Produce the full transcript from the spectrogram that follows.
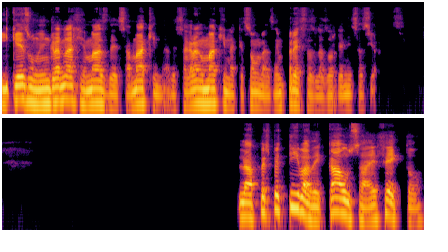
y que es un engranaje más de esa máquina, de esa gran máquina que son las empresas, las organizaciones. La perspectiva de causa-efecto,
